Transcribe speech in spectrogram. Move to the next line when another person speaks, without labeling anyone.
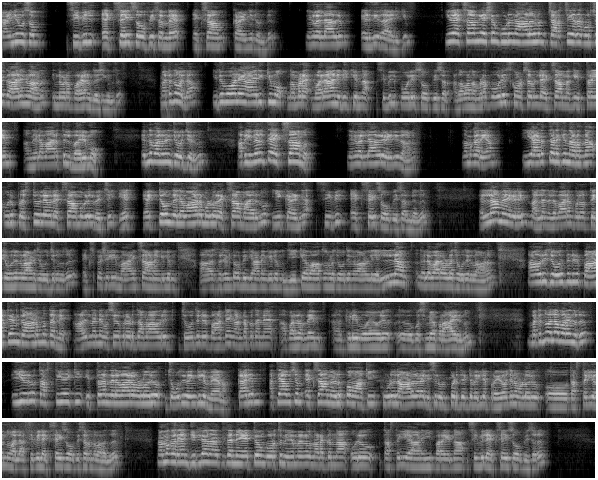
കഴിഞ്ഞ ദിവസം civil excise ഓഫീസറിന്റെ exam കഴിഞ്ഞിട്ടുണ്ട്. നിങ്ങളെല്ലാവരും എഴുതിയതായിരിക്കും. ഈ ഒരു എക്സാമിന് ശേഷം കൂടുതൽ ആളുകളും ചർച്ച ചെയ്ത കുറച്ച് കാര്യങ്ങളാണ് ഇന്നിവിടെ പറയാൻ ഉദ്ദേശിക്കുന്നത്. മറ്റൊന്നുമല്ല ഇതുപോലെ ആയിരിക്കുമോ നമ്മുടെ വരാനിരിക്കുന്ന സിവിൽ പോലീസ് ഓഫീസർ അഥവാ നമ്മുടെ പോലീസ് കോൺസ്റ്റബിളിന്റെ എക്സാമൊക്കെ ഇത്രയും നിലവാരത്തിൽ വരുമോ എന്ന് പലരും ചോദിച്ചിരുന്നു. അപ്പോൾ ഇന്നലത്തെ എക്സാം നിങ്ങളെല്ലാവരും എഴുതിയതാണ്. നമുക്കറിയാം ഈ അടുത്തിടയ്ക്ക് നടന്ന ഒരു പ്ലസ് ടു ലെവൽ എക്സാമുകളിൽ വെച്ച് ഏറ്റവും നിലവാരമുള്ള ഒരു എക്സാം ആയിരുന്നു ഈ കഴിഞ്ഞ സിവിൽ എക്സൈസ് ഓഫീസറിന്റെത് എല്ലാ മേഖലയും നല്ല നിലവാരം പുലർത്തിയ ചോദ്യങ്ങളാണ് ചോദിച്ചിരുന്നത്. എക്സ്പെഷ്യലി മാത്സ് ആണെങ്കിലും സ്പെഷ്യൽ ടോപ്പിക് ആണെങ്കിലും ജി കെ ഭാഗത്തു നിന്നുള്ള ചോദ്യങ്ങളാണെങ്കിലും എല്ലാം നിലവാരമുള്ള ചോദ്യങ്ങളാണ്. ആ ഒരു ചോദ്യത്തിന്റെ ഒരു പാറ്റേൺ കാണുമ്പോൾ തന്നെ ആദ്യം തന്നെ ക്വസ്റ്റ്യൻ പേപ്പർ എടുത്ത് നമ്മൾ ആ ഒരു ചോദ്യത്തിന്റെ ഒരു പാറ്റേൺ കണ്ടപ്പോൾ തന്നെ പലരുടെയും കിളി പോയ ഒരു ക്വസ്റ്റ്യൻ പേപ്പർ ആയിരുന്നു. മറ്റൊന്നുമല്ല പറയുന്നത് ഈ ഒരു തസ്തികയ്ക്ക് ഇത്ര നിലവാരമുള്ള ഒരു ചോദ്യമെങ്കിലും വേണം. കാര്യം അത്യാവശ്യം എക്സാം എളുപ്പമാക്കി കൂടുതൽ ആളുകളെ ലിസ്റ്റിൽ ഉൾപ്പെടുത്തിയിട്ട് വലിയ പ്രയോജനമുള്ള ഒരു തസ്തികയൊന്നുമല്ല സിവിൽ എക്സൈസ് ഓഫീസർ എന്ന് പറയുന്നത്. നമുക്കറിയാം ജില്ലാ തലത്തിൽ തന്നെ ഏറ്റവും കുറച്ച് നിയമനങ്ങൾ നടക്കുന്ന ഒരു തസ്തികയാണ് ഈ പറയുന്ന സിവിൽ എക്സൈസ് ഓഫീസർ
